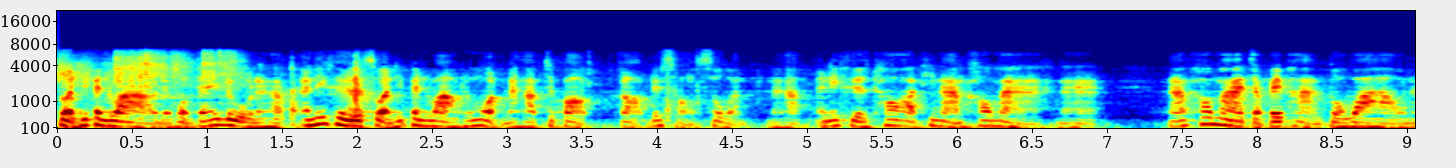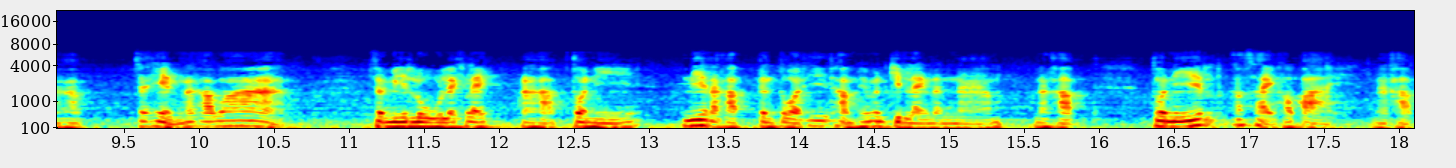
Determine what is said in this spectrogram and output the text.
ส่วนที่เป็นวาล์วเดี๋ยวผมจะให้ดูนะครับ อันนี้คือส่วนที่เป็นวาล์วทั้งหมดนะครับ จะประกอบด้วยสองส่วนนะครับ อันนี้คือท่อที่น้ำเข้ามานะฮะ น้ำเข้ามาจะไปผ่านตัววาล์วนะครับ จะเห็นนะครับว่าจะมีรูเล็กๆนะครับ ตัวนี้นี่แหละครับ เป็นตัวที่ทำให้มันกินแรงดันน้ำนะครับ ตัวนี้ก็ใส่เข้าไปนะครับ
